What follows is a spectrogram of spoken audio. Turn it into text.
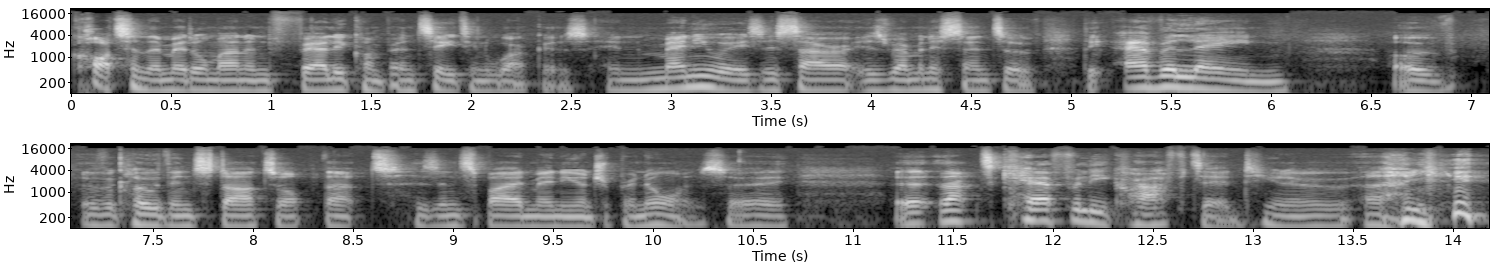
cutting the middleman and fairly compensating workers. In many ways, Isara is reminiscent of the Everlane of of a clothing startup that has inspired many entrepreneurs. So uh, that's carefully crafted, you know.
